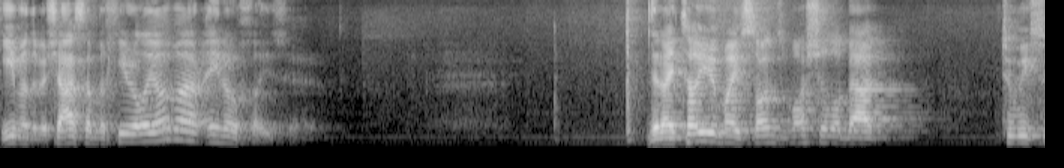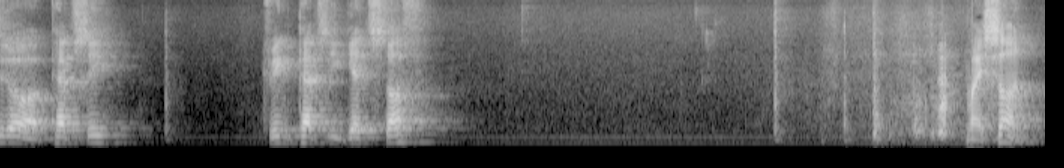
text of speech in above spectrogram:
even the Beshasa Bechira Leomar, Eino Chayzer. Did I tell you my son's mushal about two weeks ago? A Pepsi, drink Pepsi, get stuff. My son,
